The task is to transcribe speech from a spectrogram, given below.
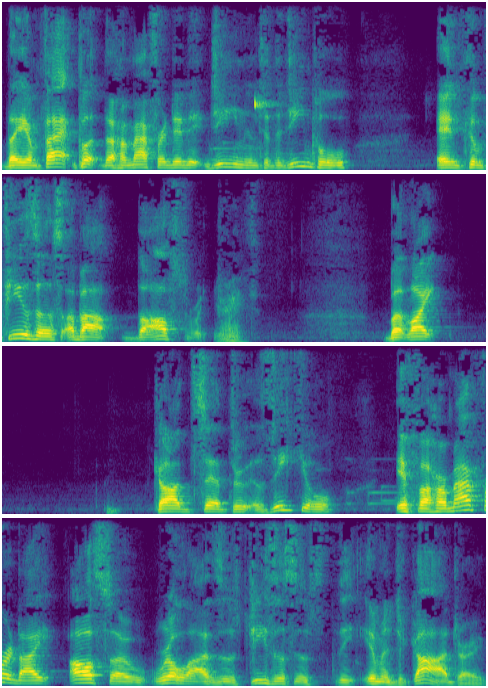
They, in fact, put the hermaphroditic gene into the gene pool and confuse us about the offspring, right? But like God said through Ezekiel, if a hermaphrodite also realizes Jesus is the image of God, right?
